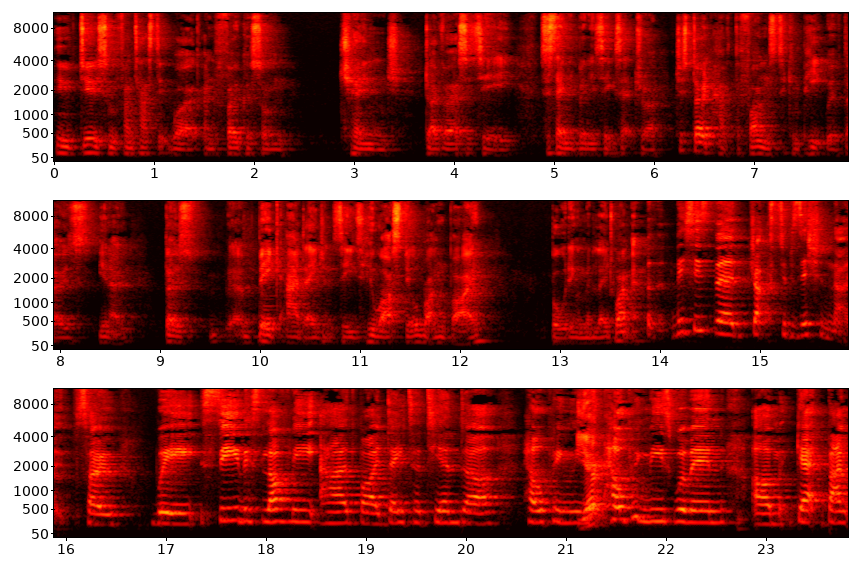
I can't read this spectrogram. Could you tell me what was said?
who do some fantastic work and focus on change, diversity, sustainability, etc. Just don't have the funds to compete with those, you know, those uh, big ad agencies who are still run by balding middle-aged white men. This is the juxtaposition though. So we see this lovely ad by Data Tienda helping these Yep. helping these women um, get bank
